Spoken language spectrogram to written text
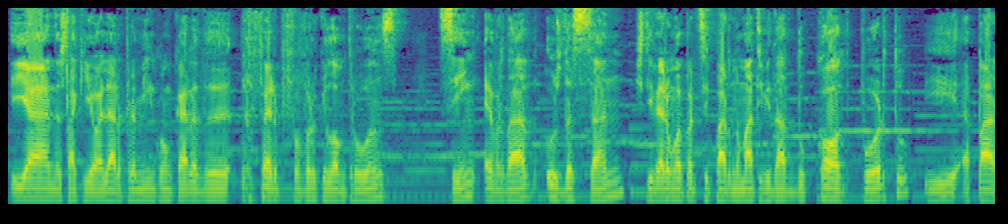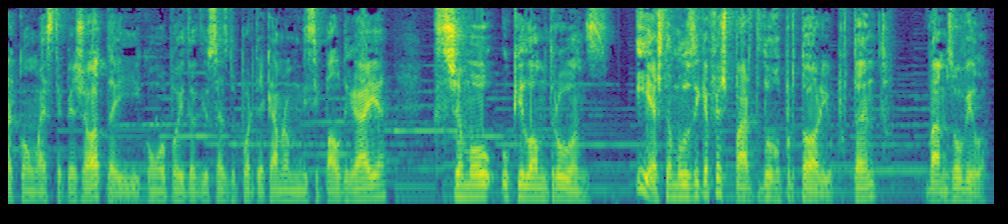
E a Ana está aqui a olhar para mim com cara de refere por favor o quilómetro 11. Sim, é verdade, os da Sun estiveram a participar numa atividade do COD Porto e a par com o STPJ e com o apoio da Diocese do Porto e a Câmara Municipal de Gaia, que se chamou o Quilómetro 11. E esta música fez parte do repertório, portanto, vamos ouvi-la.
